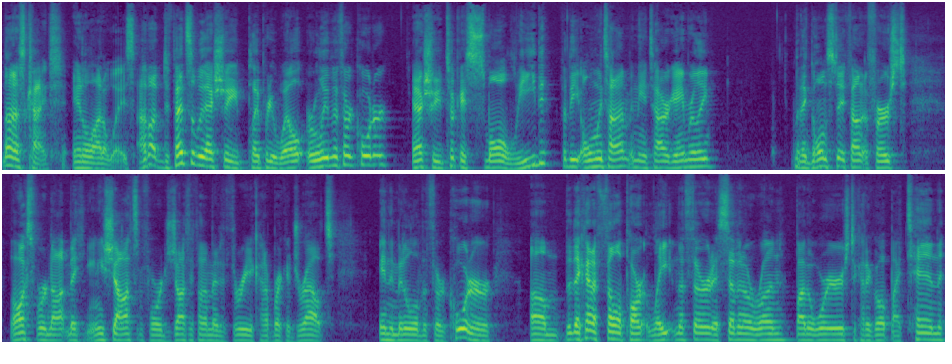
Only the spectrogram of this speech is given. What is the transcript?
not as kind in a lot of ways. I thought defensively they actually played pretty well early in the third quarter and actually took a small lead for the only time in the entire game, really. But then Golden State found it first. The Hawks were not making any shots before DeJounte found them at a three to kind of break a drought in the middle of the third quarter. Um, but they kind of fell apart late in the third, a 7 0 run by the Warriors to kind of go up by 10.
